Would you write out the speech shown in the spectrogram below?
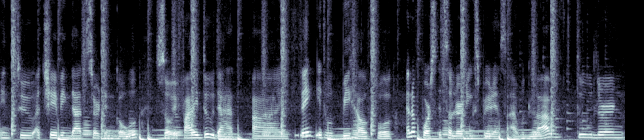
into achieving that certain goal. So if I do that, I think it would be helpful. And of course, it's a learning experience. I would love to learn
